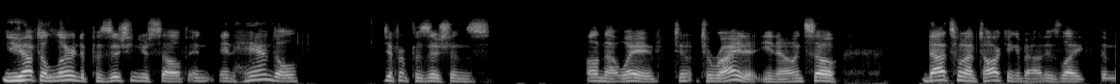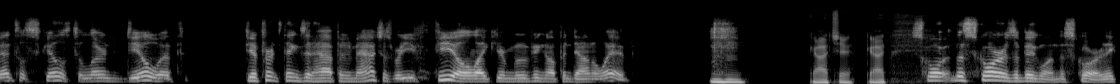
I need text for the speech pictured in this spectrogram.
you have to learn to position yourself and, and handle different positions on that wave to, to ride it, you know? And so that's what I'm talking about is like the mental skills to learn to deal with different things that happen in matches where you feel like you're moving up and down a wave. Mm-hmm. Gotcha. Got score. The score is a big one. The score. They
